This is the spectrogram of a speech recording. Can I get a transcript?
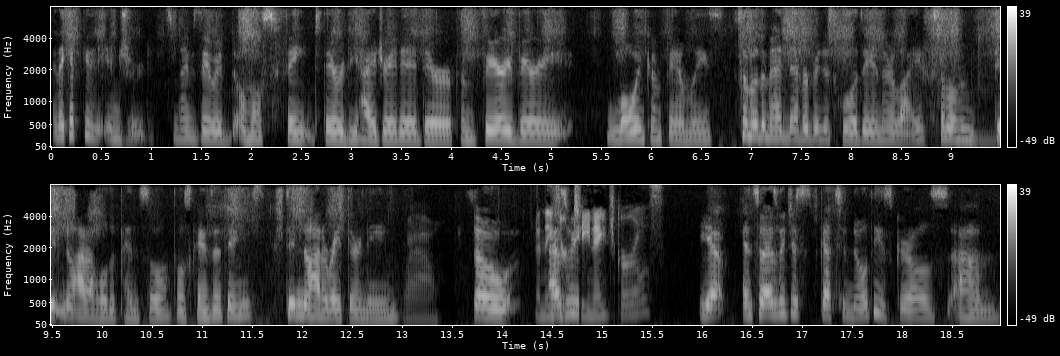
And they kept getting injured. Sometimes they would almost faint. They were dehydrated. They were from very, very low income families. Some of them had never been to school a day in their life. Some of them didn't know how to hold a pencil, those kinds of things. Didn't know how to write their name. Wow. So And these as are we teenage girls? Yep. And so as we just got to know these girls, um,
